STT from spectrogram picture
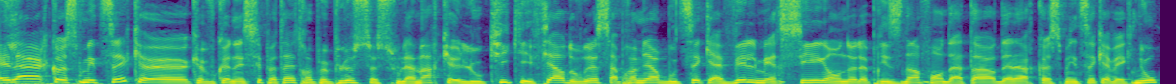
LR Cosmétique, euh, que vous connaissez peut-être un peu plus sous la marque Lucky, qui est fier d'ouvrir sa première boutique à Ville-Mercier. On a le président fondateur d'LR Cosmétique avec nous.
